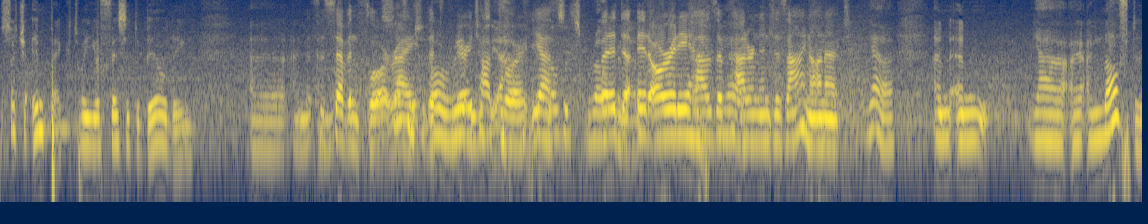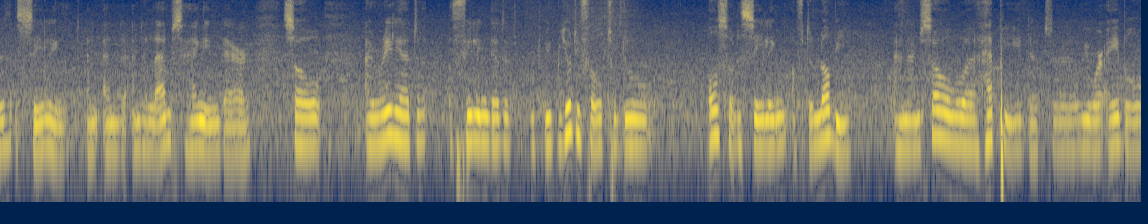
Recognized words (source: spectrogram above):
such an impact when you visit the building. Uh, and, That's the seventh floor, seventh, right? That's oh, really? very top yeah. floor. Yes, but it, it already has a yeah. pattern and design on it. Yeah, and and yeah, I, I love the ceiling and, and and the lamps hanging there. So I really had a feeling that it would be beautiful to do also the ceiling of the lobby. And I'm so uh, happy that uh, we were able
